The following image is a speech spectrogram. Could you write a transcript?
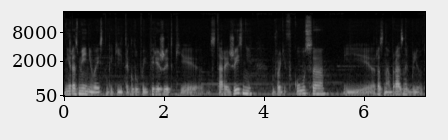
не размениваясь на какие-то глупые пережитки старой жизни, вроде вкуса и разнообразных блюд.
